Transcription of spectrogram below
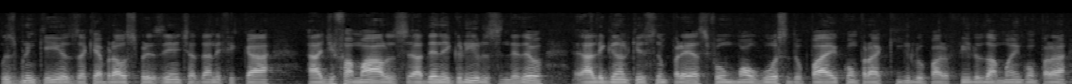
os, brinquedos, a quebrar os presentes, a danificar, a difamá-los, a denegri-los, entendeu? Alegando que isso não presta, foi um mau gosto do pai comprar aquilo para o filho, da mãe comprar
